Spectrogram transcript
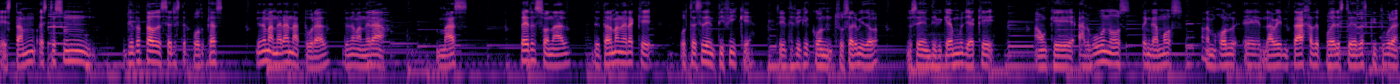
esto es un... Yo he tratado de hacer este podcast de una manera natural, de una manera más personal, de tal manera que usted se identifique, se identifique con su servidor, nos identifiquemos ya que aunque algunos tengamos a lo mejor eh, la ventaja de poder estudiar la escritura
